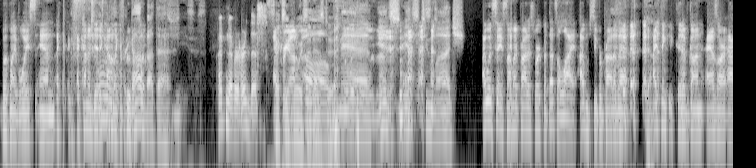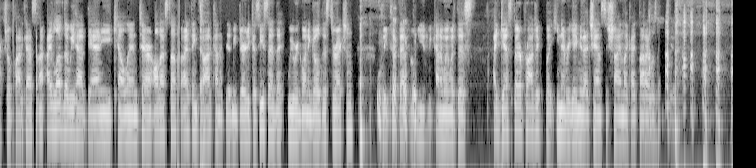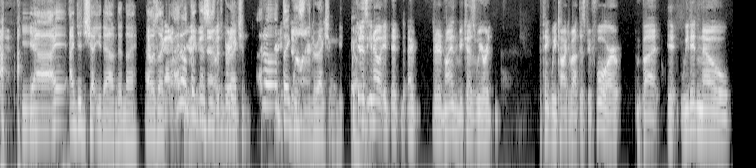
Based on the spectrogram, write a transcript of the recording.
with my voice, and I, I, I kind of did it kind of like a proof. Forgot about that. Jesus. I've never heard this. Sexy voice Oh it is too. man, it's it's too much. I would say it's not my proudest work, but that's a lie. I'm super proud of that. Yeah. I think it could have gone as our actual podcast. I, I love that we have Danny, Kellen, Tara, all that stuff. But I think Todd kind of did me dirty because he said that we were going to go this direction. so he took that from me and we kind of went with this, I guess, better project, but he never gave me that chance to shine like I thought I was going to do. Yeah, I, I did shut you down, didn't I? I was like, forgot- I don't think this is the pretty- direction. I don't pretty think this is the direction we need to go. because you know it, it, I, it reminds me because we were i think we talked about this before but it we didn't know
